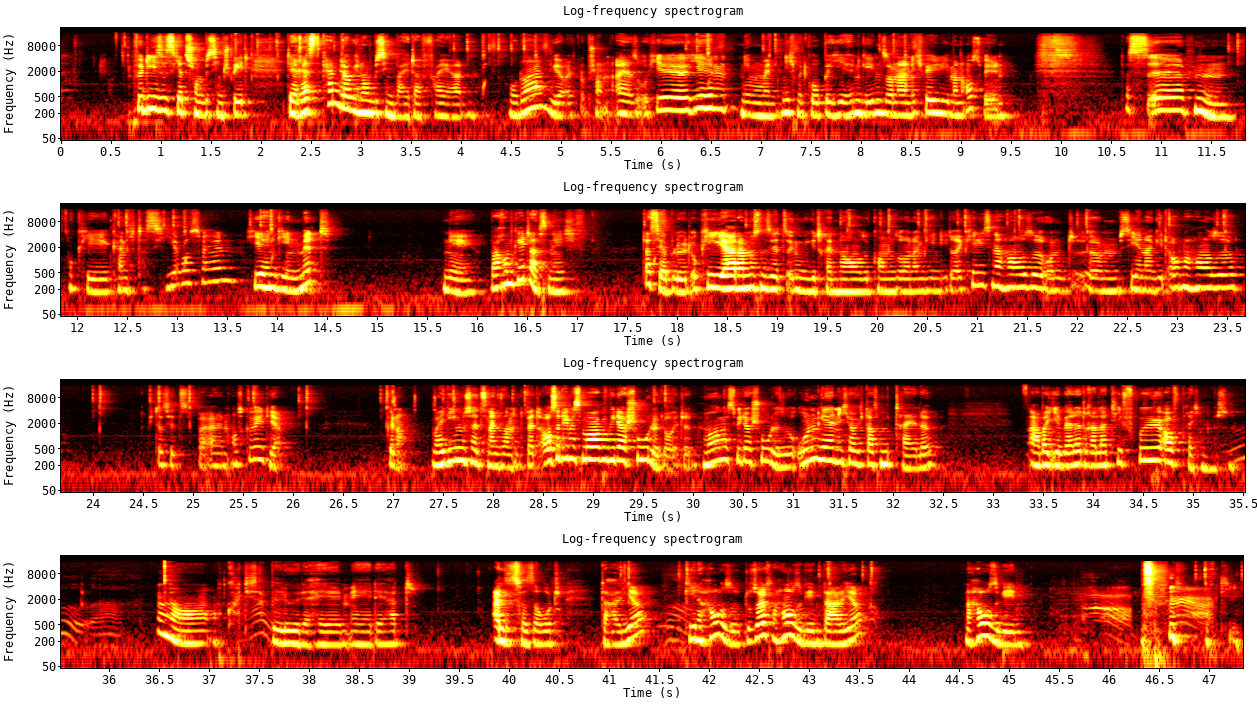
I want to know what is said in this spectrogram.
Für die ist es jetzt schon ein bisschen spät. Der Rest kann, glaube ich, noch ein bisschen weiter feiern. Oder? Ja, ich glaube schon. Also hier, hin. Ne, Moment, nicht mit Gruppe hier hingehen, sondern ich will jemanden auswählen. Das, äh, hm. Okay, kann ich das hier auswählen? Hier hingehen mit? Nee, warum geht das nicht? Das ist ja blöd. Okay, ja, dann müssen sie jetzt irgendwie getrennt nach Hause kommen. So, und dann gehen die drei Kiddies nach Hause und ähm, Sienna geht auch nach Hause. Habe ich das jetzt bei allen ausgewählt? Ja. Genau. Weil die müssen jetzt langsam ins Bett. Außerdem ist morgen wieder Schule, Leute. Morgen ist wieder Schule. So ungern ich euch das mitteile. Aber ihr werdet relativ früh aufbrechen müssen. Oh, oh Gott, dieser blöde Helm, ey. Der hat alles versaut. Dahlia, geh nach Hause. Du sollst nach Hause gehen, Dahlia. Nach Hause gehen. okay.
